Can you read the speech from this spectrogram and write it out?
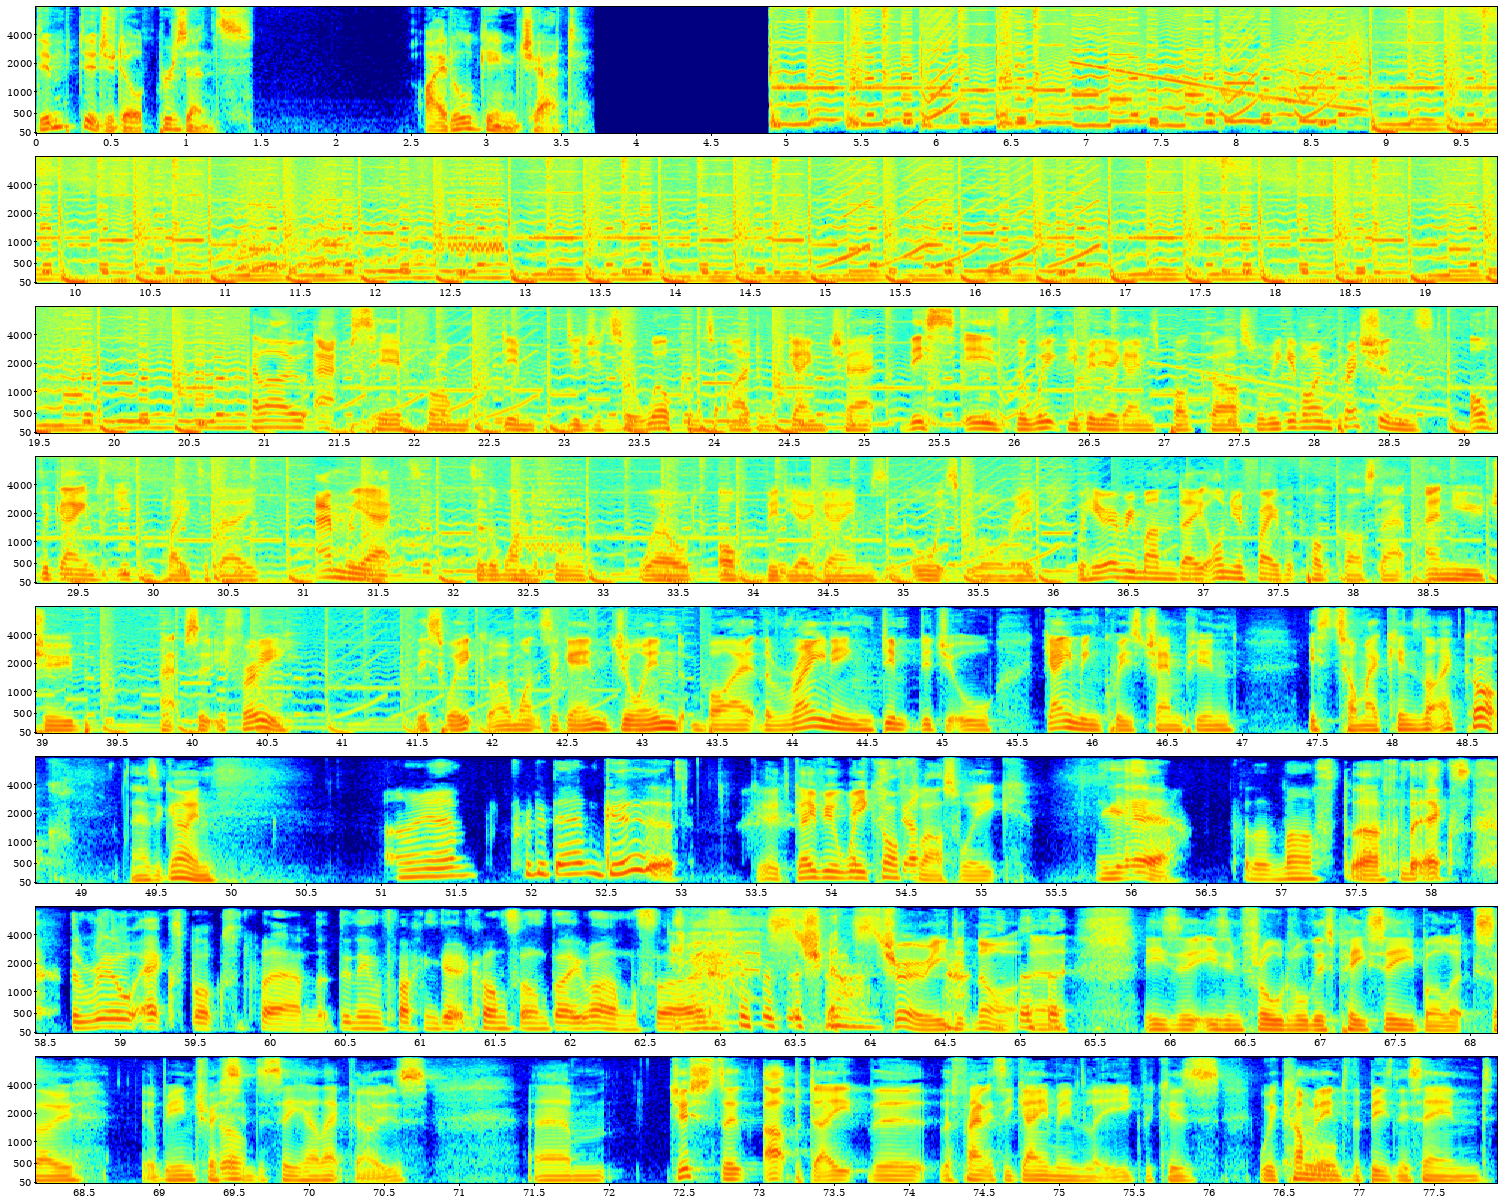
Dimp Digital presents Idle Game Chat. Hello, apps here from Dimp Digital. Welcome to Idle Game Chat. This is the weekly video games podcast where we give our impressions of the games that you can play today and react to the wonderful world of video games in all its glory. We're here every Monday on your favourite podcast app and YouTube, absolutely free. This week, I'm once again joined by the reigning Dimp Digital gaming quiz champion. It's Tom Adkins, not Adcock. How's it going? I am pretty damn good. Good. Gave you a week off last week. Yeah, for the master, for the X, the real Xbox fan that didn't even fucking get a console on day one. So it's, true, it's true. He did not. Uh, he's he's enthralled with all this PC bollocks. So it'll be interesting to see how that goes. Um, just to update the the fantasy gaming league because we're coming into the business end.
